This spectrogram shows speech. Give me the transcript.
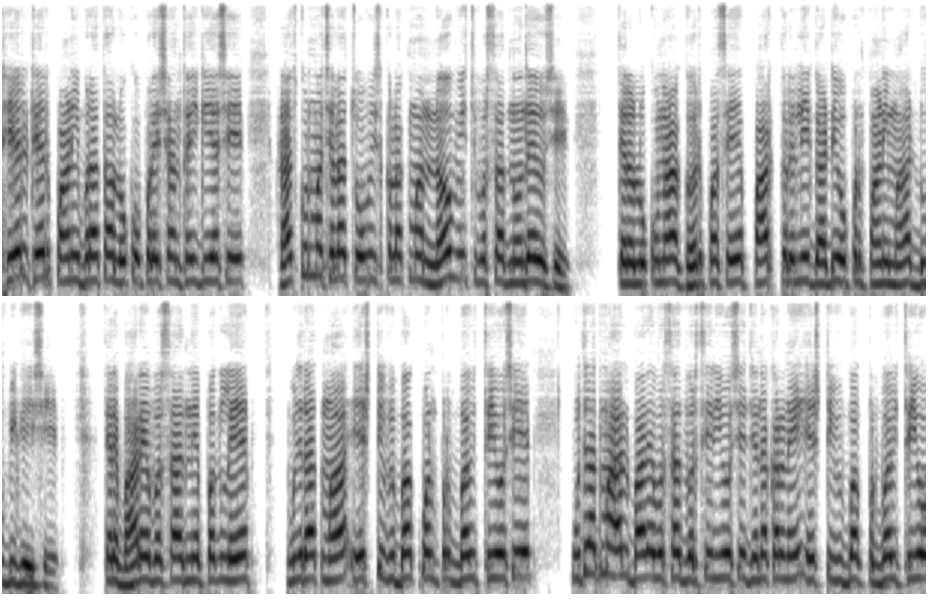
ઠેર ઠેર પાણી ભરાતા લોકો પરેશાન થઈ ગયા છે. રાજકોટમાં છેલ્લા ચોવીસ કલાકમાં નવ ઇંચ વરસાદ નોંધાયો છે. ત્યારે લોકોના ઘર પાસે પાર્ક કરેલી ગાડીઓ પણ પાણીમાં ડૂબી ગઈ છે. ત્યારે ભારે વરસાદને પગલે ગુજરાતમાં એસટી વિભાગ પણ પ્રભાવિત થયો છે. ગુજરાતમાં હાલ ભારે વરસાદ વરસી રહ્યો છે, જેના કારણે એસટી વિભાગ પ્રભાવિત થયો.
